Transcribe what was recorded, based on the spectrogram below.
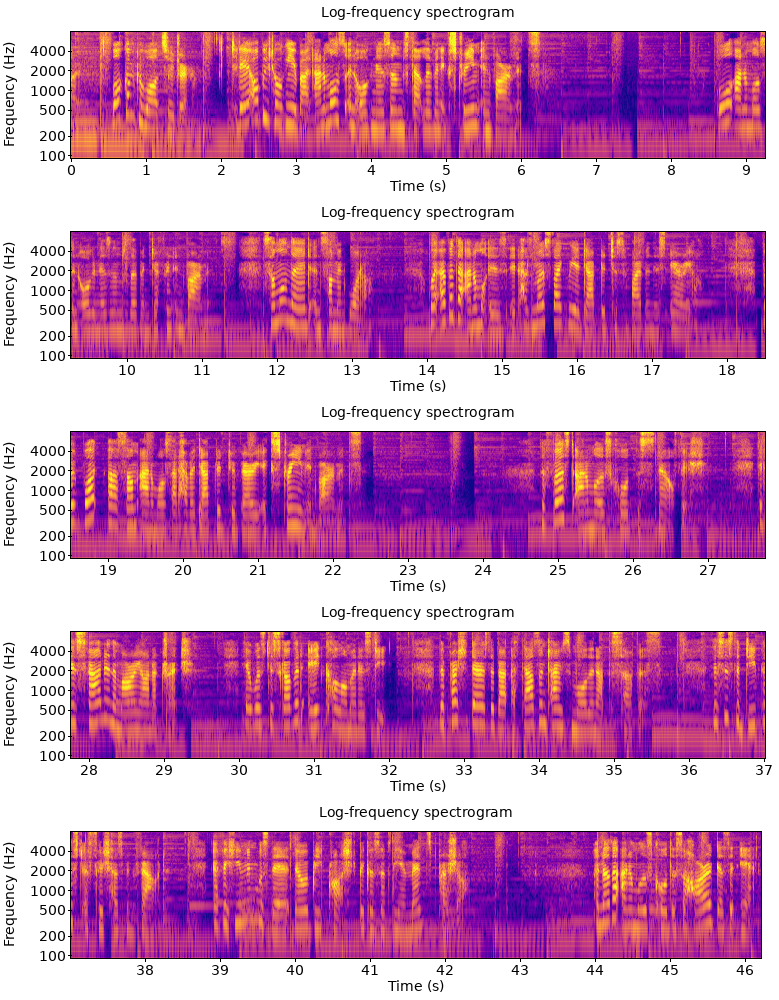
Hello, welcome to Wild Suzhou. Today I'll be talking about animals and organisms that live in extreme environments. All animals and organisms live in different environments, some on land and some in water. Wherever the animal is, it has most likely adapted to survive in this area. But what are some animals that have adapted to very extreme environments? The first animal is called the snailfish. It is found in the Mariana Trench. It was discovered 8 kilometers deep. The pressure there is about a thousand times more than at the surface. This is the deepest a fish has been found. If a human was there, they would be crushed because of the immense pressure. Another animal is called the Sahara Desert ant.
